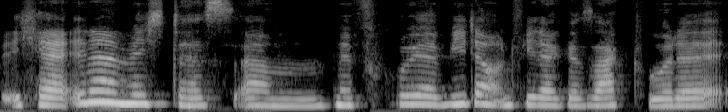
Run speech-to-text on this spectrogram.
Ich erinnere mich, dass ähm, mir früher wieder und wieder gesagt wurde,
